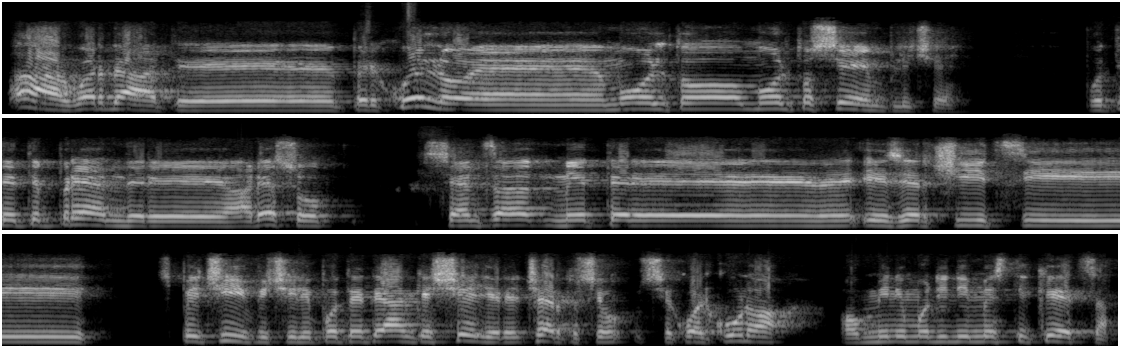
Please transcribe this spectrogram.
Ah, guardate, per quello è molto, molto semplice. Potete prendere adesso senza mettere esercizi specifici, li potete anche scegliere. Certo, se, se qualcuno ha un minimo di dimestichezza,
